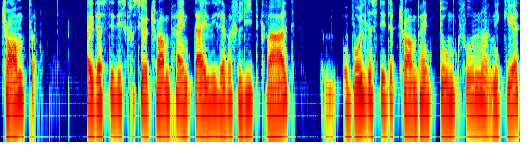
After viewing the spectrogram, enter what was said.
Trump, auch das die Diskussion, Trump haben teilweise einfach Leute gewählt, obwohl das die der Trump haben dumm gefunden und nicht gut.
